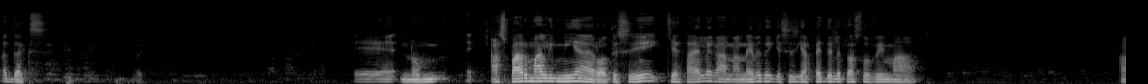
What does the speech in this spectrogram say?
Εντάξει. Ε, νομ... Ε, ας πάρουμε άλλη μία ερώτηση και θα έλεγα να ανέβετε κι εσείς για πέντε λεπτά στο βήμα. Α...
